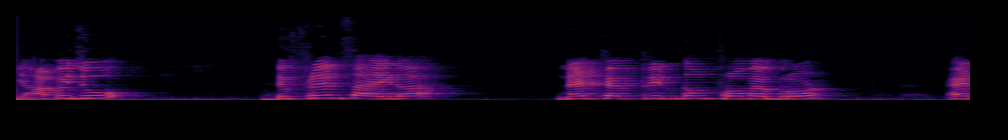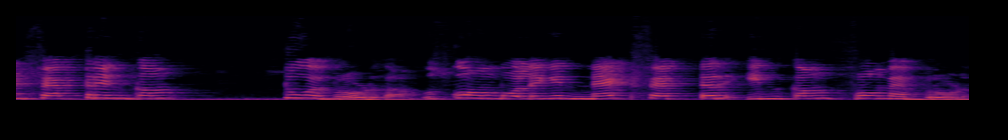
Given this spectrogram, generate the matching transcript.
यहाँ पे जो डिफरेंस आएगा net factor income from abroad and factor income to abroad का, उसको हम बोलेंगे net factor income from abroad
